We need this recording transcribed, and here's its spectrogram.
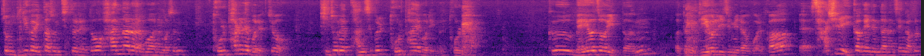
좀 무리가 있다 손 치더라도 한나라라고 하는 것은 돌파를 해버렸죠. 기존의 관습을 돌파해버린 거예요. 돌파. 그 매여져 있던 어떤 리얼리즘이라고 할까 예, 사실에 입각해야 된다는 생각을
